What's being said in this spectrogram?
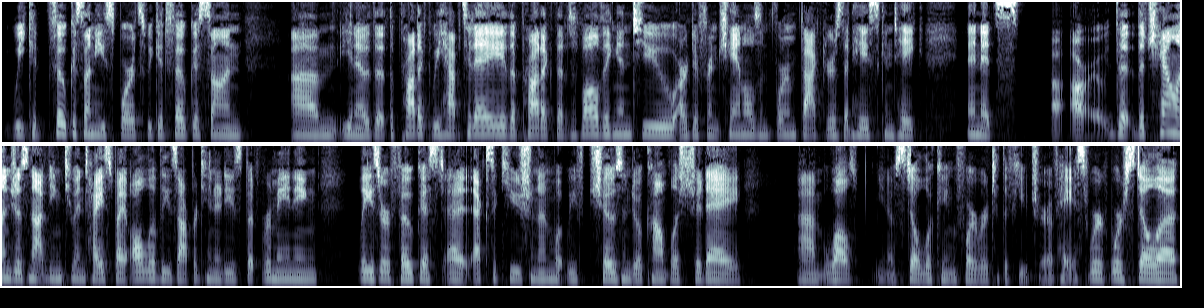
we could focus on esports, we could focus on um, you know, the, the product we have today, the product that's evolving into our different channels and form factors that Haste can take. And it's, uh, our, the, the challenge is not being too enticed by all of these opportunities, but remaining laser focused at execution on what we've chosen to accomplish today um, while you know still looking forward to the future of Haste. We're we're still a,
